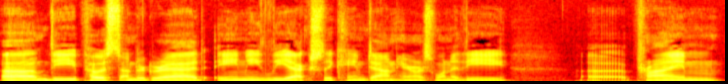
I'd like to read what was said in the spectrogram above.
um, the post undergrad Amy Lee actually came down here as one of the uh, prime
